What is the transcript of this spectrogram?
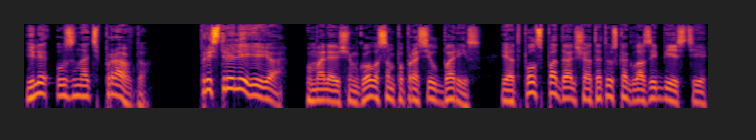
Или узнать правду. «Пристрели ее!» — умоляющим голосом попросил Борис и отполз подальше от этой узкоглазой бестии,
